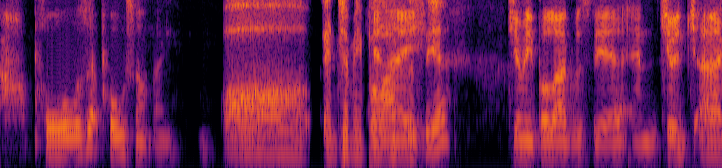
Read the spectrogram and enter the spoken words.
oh, Paul was it Paul something? Oh, and Jimmy Bullard and they, was there. Jimmy Bullard was there, and uh,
